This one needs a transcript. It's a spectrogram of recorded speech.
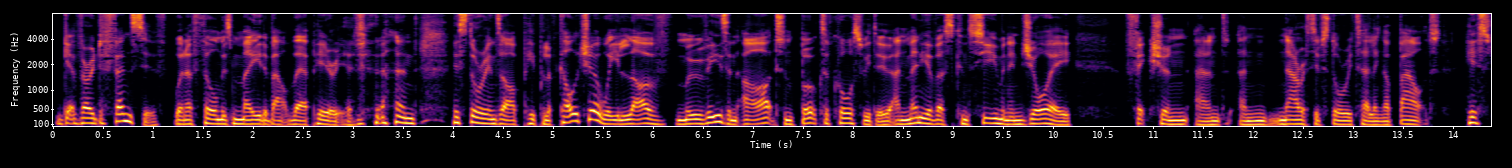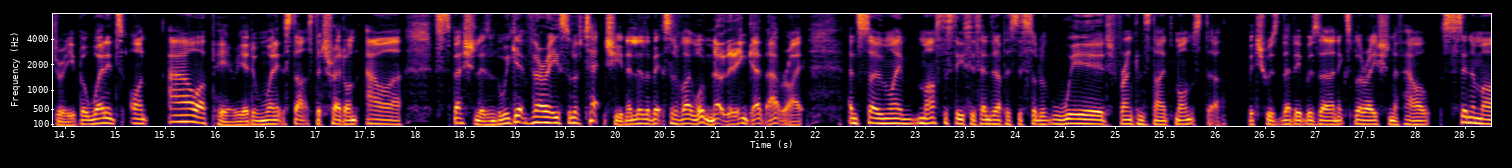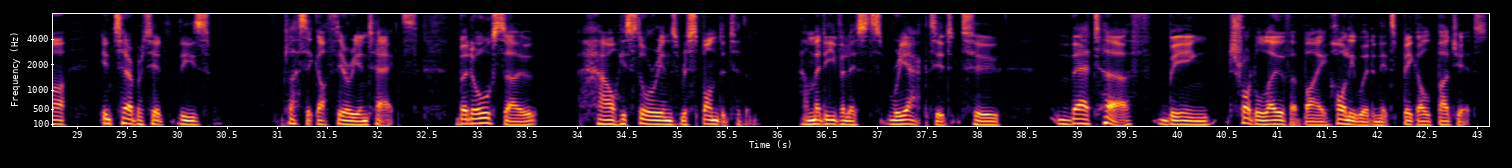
get very defensive when a film is made about their period. and historians are people of culture. We love movies and art and books, of course we do. And many of us consume and enjoy fiction and, and narrative storytelling about history. But when it's on our period and when it starts to tread on our specialism, we get very sort of tetchy and a little bit sort of like, well, no, they didn't get that right. And so my master's thesis ended up as this sort of weird Frankenstein's monster, which was that it was an exploration of how cinema interpreted these classic Arthurian texts, but also how historians responded to them, how medievalists reacted to their turf being trod all over by Hollywood and its big old budgets.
